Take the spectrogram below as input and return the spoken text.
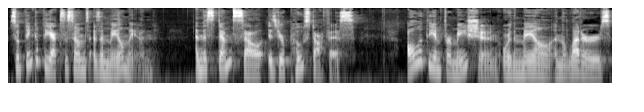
So think of the exosomes as a mailman, and the stem cell is your post office. All of the information, or the mail and the letters,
